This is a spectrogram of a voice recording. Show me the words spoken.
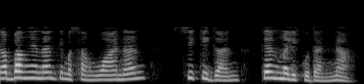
Nabangenan ti masangwanan, sikigan, ken malikudan na.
